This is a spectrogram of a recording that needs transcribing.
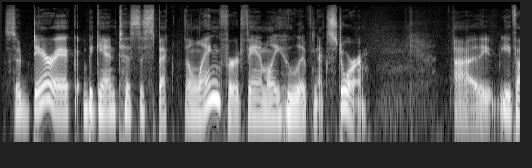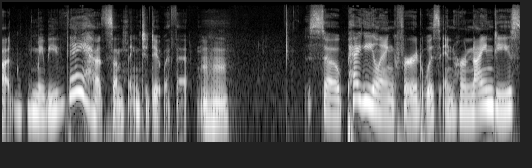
So Derek began to suspect the Langford family who lived next door. Uh, he thought maybe they had something to do with it. Mm-hmm. So Peggy Langford was in her 90s,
